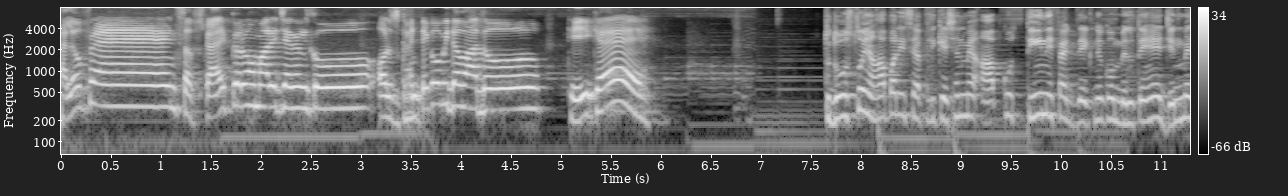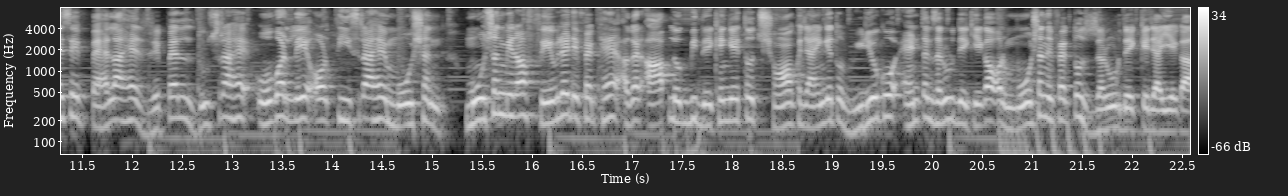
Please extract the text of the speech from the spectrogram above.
हेलो फ्रेंड सब्सक्राइब करो हमारे चैनल को और उस घंटे को भी दबा दो। ठीक है? तो दोस्तों, यहाँ पर इस एप्लीकेशन में आपको तीन इफ़ेक्ट देखने को मिलते हैं, जिनमें से पहला है रिपेल दूसरा है ओवरले और तीसरा है मोशन मोशन मेरा फेवरेट इफ़ेक्ट है। अगर आप लोग भी देखेंगे तो चौंक जाएँगे तो वीडियो को एंड तक ज़रूर देखिएगा और मोशन इफ़ेक्ट तो ज़रूर देख के जाइएगा।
